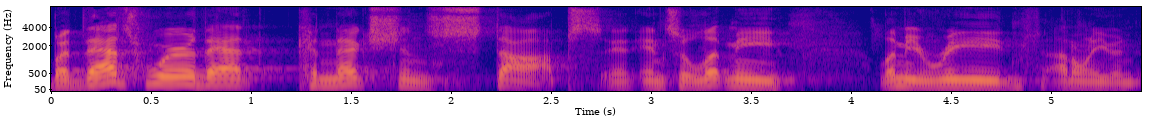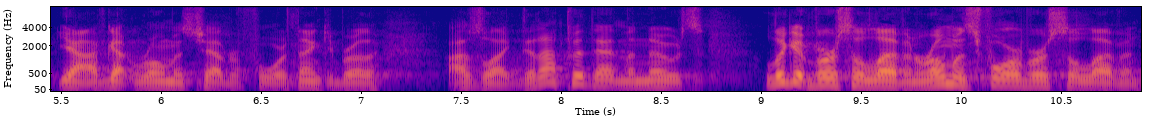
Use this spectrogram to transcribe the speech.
But that's where that connection stops. And, and, so let me let me read. I don't even, yeah, I've got Romans chapter 4. Thank you, brother. I was like, did I put that in the notes? Look at verse 11, Romans 4, verse 11.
